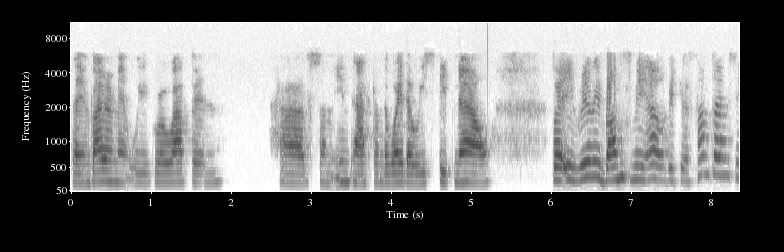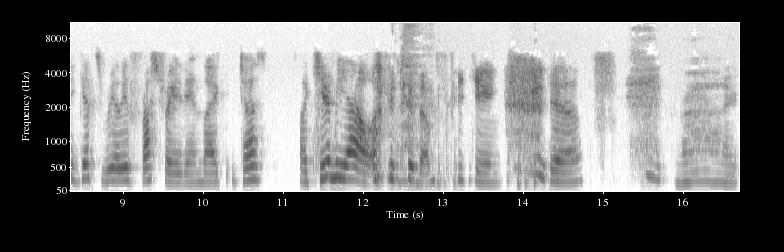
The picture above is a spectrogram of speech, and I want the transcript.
the environment we grow up in have some impact on the way that we speak now. But it really bums me out because sometimes it gets really frustrating. Like, just like hear me out because I'm speaking. yeah. Right.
